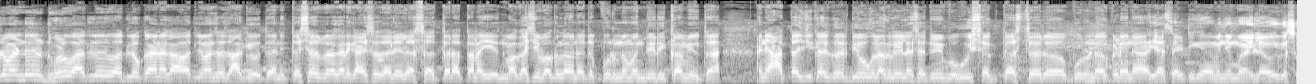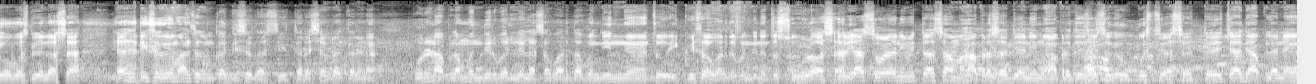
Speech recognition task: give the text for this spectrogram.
तर म्हणजे ढोळ वाजलो वाजलो काय ना गावातली माणसं जागी होतं आणि तशाच प्रकारे काय असं झालेलं असं तर आता ना येत मगाशी बघला ना तर पूर्ण मंदिर रिकामी होता. आणि आता जी काही गर्दी होऊ लागलेली असं तुम्ही बघू शकताच तर पूर्णकडे ना यासाठी म्हणजे महिला वगैरे सगळं बसलेलं असा यासाठी सगळी माणसं तुमका दिसत असतील. तर अशा प्रकारे ना पूर्ण आपलं मंदिर भरलेलं असा. वर्धापन दिन तो एकविसावा वर्धापन दिनाचा सोहळा असा. तर या सोहळ्यानिमित्त असा महाप्रसादी आणि महाप्रसाद सगळे उपस्थित असतात. तर याच्या आधी आपल्या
